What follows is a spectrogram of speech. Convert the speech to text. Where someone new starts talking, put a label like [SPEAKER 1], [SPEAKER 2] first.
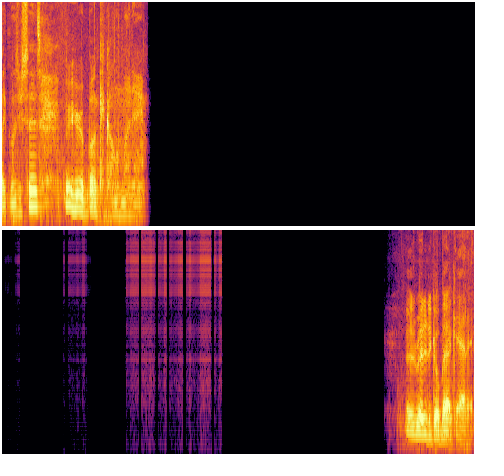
[SPEAKER 1] like Boozer says, I hear a bunk calling my name. I was ready to go back at it.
